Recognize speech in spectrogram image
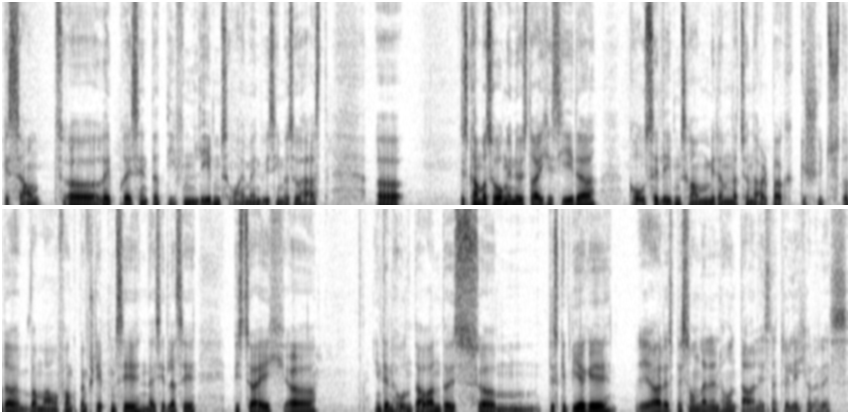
gesamtrepräsentativen äh, Lebensräumen, wie es immer so heißt. Äh, das kann man sagen, in Österreich ist jeder große Lebensraum mit einem Nationalpark geschützt, oder? Wenn man anfängt beim Steppensee, Neusiedlersee bis zu euch, äh, in den Hohen Tauern. Da ist ähm, das Gebirge. Ja, das Besondere in den Hohen Tauern ist natürlich, oder das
